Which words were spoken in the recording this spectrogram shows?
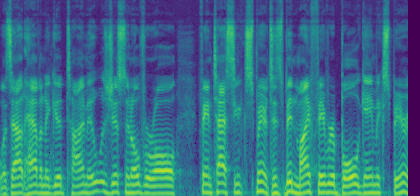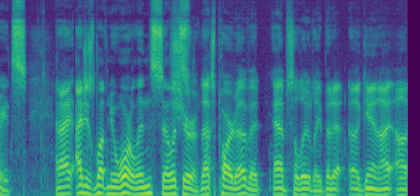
was out having a good time. It was just an overall fantastic experience. It's been my favorite bowl game experience, and I, I just love New Orleans. So it's Sure, that's part of it, absolutely. But uh, again, I, I,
